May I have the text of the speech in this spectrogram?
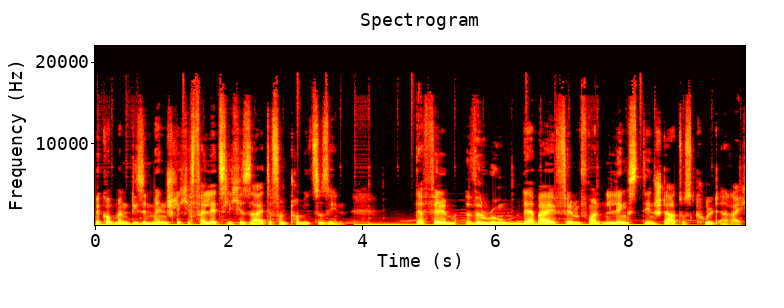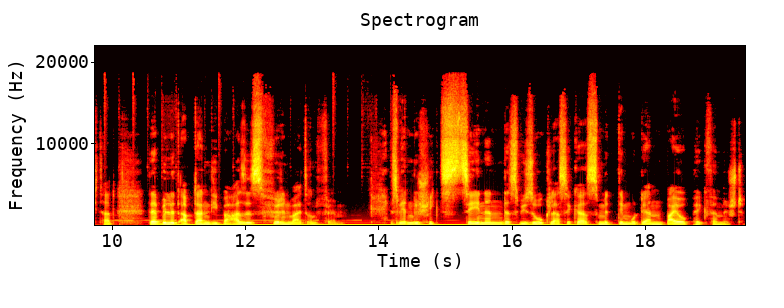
bekommt man diese menschliche, verletzliche Seite von Tommy zu sehen. Der Film The Room, der bei Filmfreunden längst den Status Kult erreicht hat, der bildet ab dann die Basis für den weiteren Film. Es werden geschickt Szenen des Wieso-Klassikers mit dem modernen Biopic vermischt.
